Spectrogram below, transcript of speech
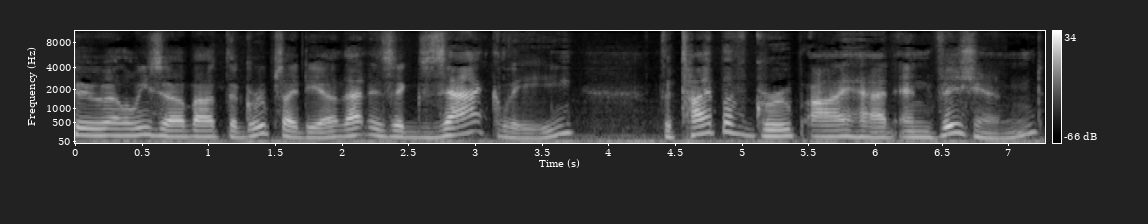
to Eloisa about the groups idea. That is exactly the type of group I had envisioned,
